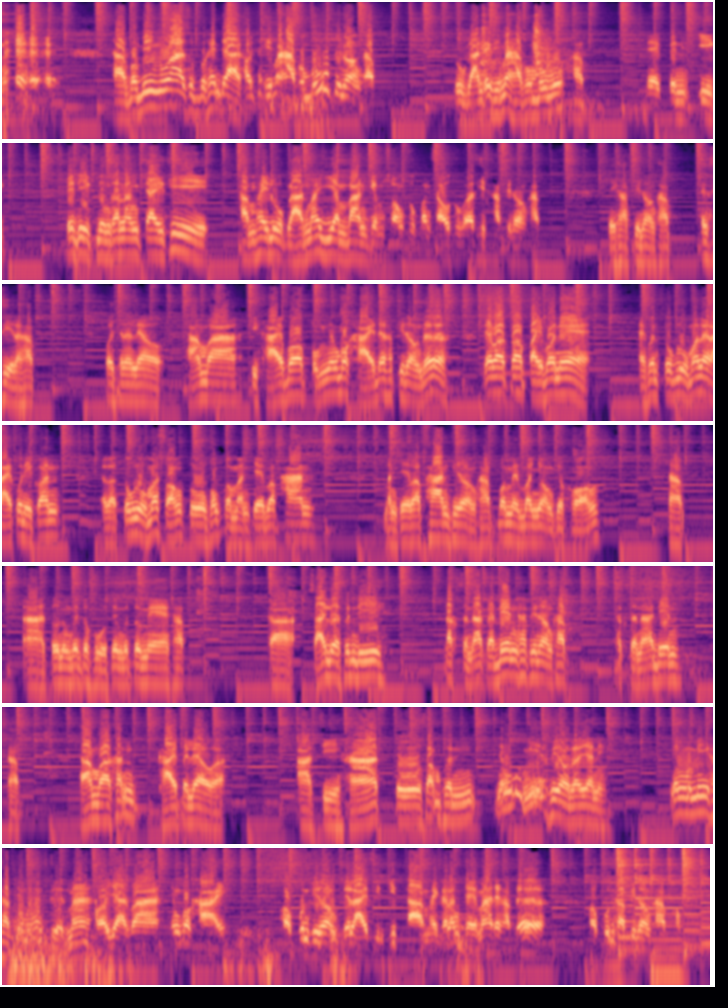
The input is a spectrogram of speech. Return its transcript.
ถ้าผมมีงัวซูเปอร์เฮนยาเขาจะที่มาหาผมบู๊พี่น้องครับลูกหลานจะที่มาหาผมบู๊ครับเนี่ยเป็นอีกเป็นอีกหนึ่งกำลังใจที่ทำให้ลูกหลานมาเยี่ยมบ้านเยี่ยมซองทุกวันเสาร์ทุกอาทิตย์ครับพี่น้องครับนี่ครับพี่น้องครับเป็นสี่แล้วครับ ราะฉะนั้นแล้วถามว่าสิขายบ่ผมยังบ่ขายเด้อครับพี่น้องเด้อแต่ว่าต่อไปบ่แน่ให้เพิ่นตกลูกมาหลายๆกว่านี้ก่อนแล้วก็ตกลูกมาสองตัวผมก็มั่นใจว่าผ่าน มั่นใจว่าผ่านพี่น้องครับบ่แม่นบ่ย่องเจ้าของนะครับอ่าตัวหนึ่งเป็นตัวผู้ตัวหนึงเป็นตัวแม่ครับก็สายเลือดเพิ่นดี ลักษณะกระเด่นครับพี่น้องครับ ลักษณะเด่นครับ ถามว่าขั้นขายไปแล้วอะอาจสิหาตัวสัมเพิ่นยังมีพี่น้องระยะนี้ ยังบ่มีครับยังบ่ทันเกิดมาขออนุญาตว่ายังบ่ขาย ขอบคุณพี่น้องหลายติดติดตามให้กำลังใจมาเด้อครับ เด้อขอบคุณครับพี่น้องครับขอบ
